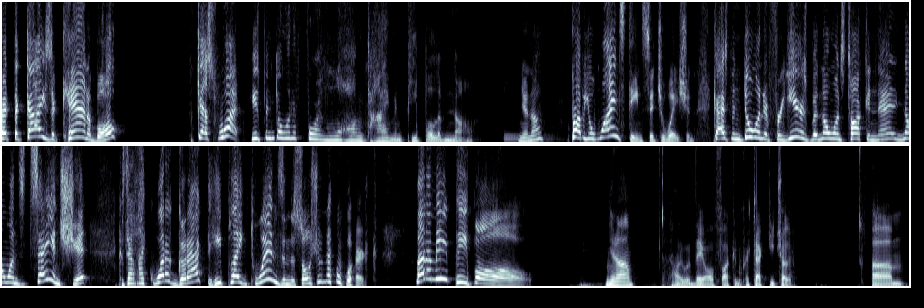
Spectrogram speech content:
If the guy's a cannibal, guess what? He's been doing it for a long time and people have known. You know? Probably a Weinstein situation. Guy's been doing it for years, but no one's talking, no one's saying shit because they're like, what a good actor. He played twins in the social network. Let him eat people. You know, Hollywood, they all fucking protect each other. Um,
